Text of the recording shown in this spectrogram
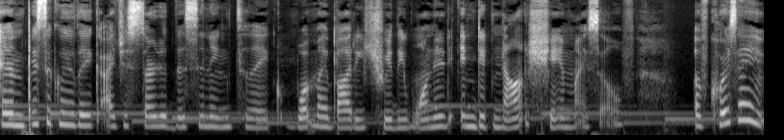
And basically, like, I just started listening to, like, what my body truly wanted and did not shame myself. Of course, I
